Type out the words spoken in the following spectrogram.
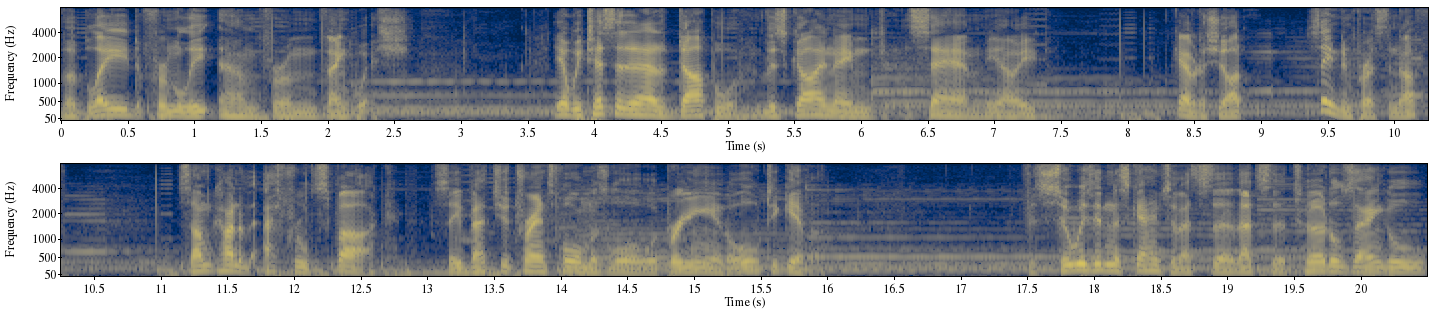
The blade from Le um, from Vanquish. Yeah, we tested it out at DARPA. This guy named Sam, you know, he gave it a shot. Seemed impressed enough. Some kind of astral spark. See, that's your Transformers law. We're bringing it all together. There's sewers in this game, so that's the that's the turtles angle.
